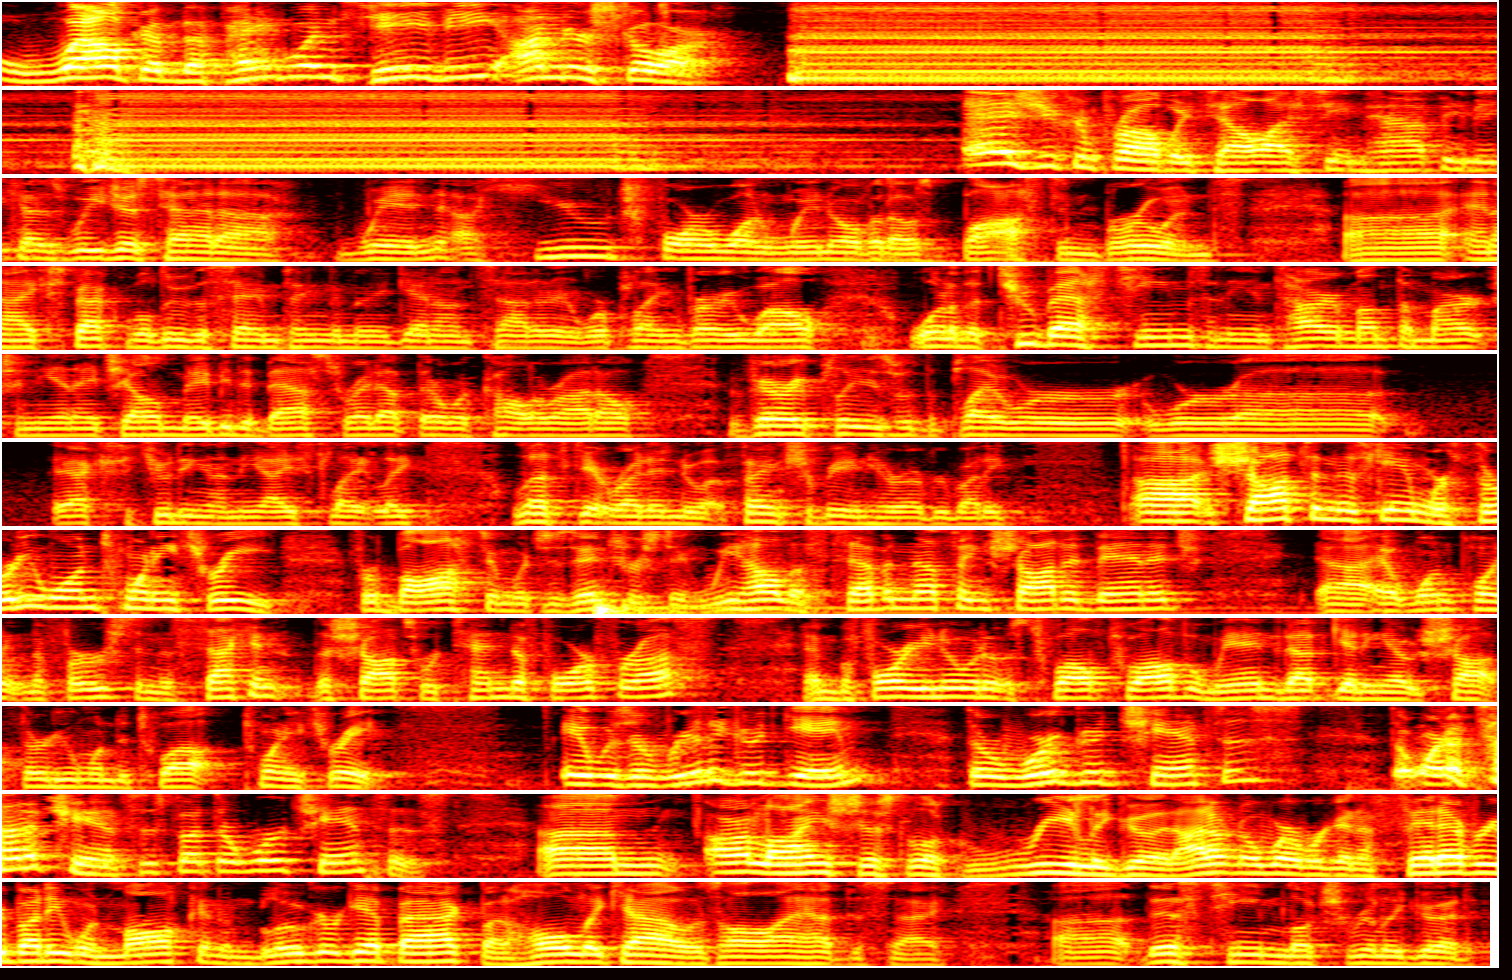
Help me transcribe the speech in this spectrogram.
Welcome to Penguins TV underscore. As you can probably tell, I seem happy because we just had a win, a huge 4 1 win over those Boston Bruins. Uh, and I expect we'll do the same thing to again on Saturday. We're playing very well. One of the two best teams in the entire month of March in the NHL, maybe the best, right up there with Colorado. Very pleased with the play we're, we're uh, executing on the ice lately. Let's get right into it. Thanks for being here, everybody. Uh, shots in this game were 31 23 for Boston, which is interesting. We held a 7 0 shot advantage uh, at one point in the first. In the second, the shots were 10 to 4 for us. And before you knew it, it was 12 12, and we ended up getting outshot 31 to 12, 23. It was a really good game. There were good chances. There weren't a ton of chances, but there were chances. Um, our lines just look really good. I don't know where we're going to fit everybody when Malkin and Blueger get back, but holy cow is all I have to say. Uh, this team looks really good.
